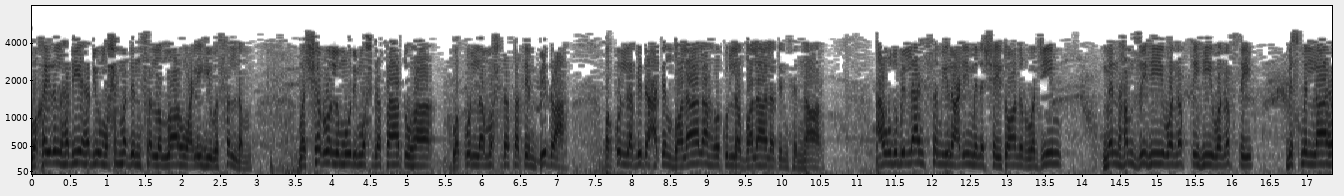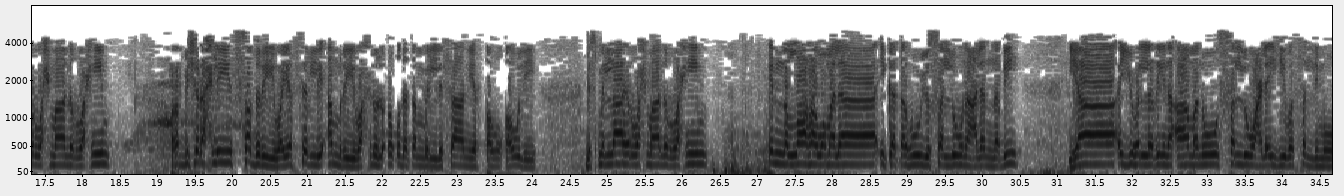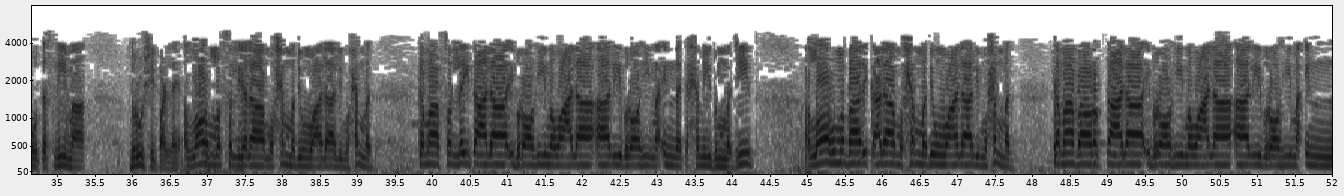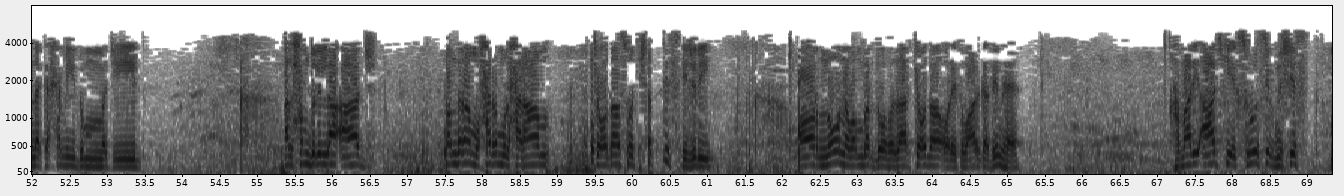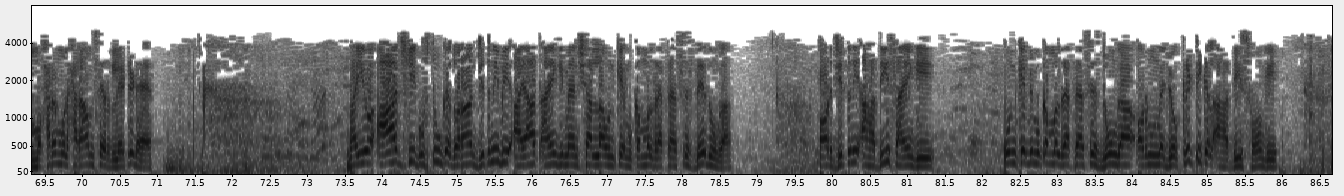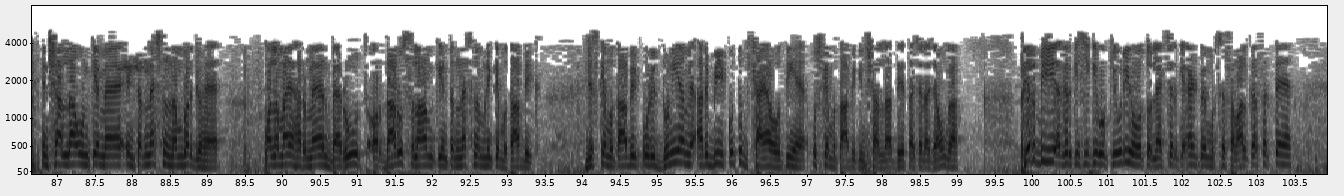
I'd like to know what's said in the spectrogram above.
وخير الهدي هدي محمد صلى الله عليه وسلم، وشر الأمور محدثاتها، وكل محدثة بدعة، وكل بدعة ضلالة، وكل ضلالة في النار. أعوذ بالله السميع العليم من الشيطان الرجيم، من همزه ونفخه ونفسه، بسم الله الرحمن الرحيم. رب اشرح لي صدري ويسر لي أمري، واحلل عقدة من لساني يفقهوا قولي. بسم الله الرحمن الرحيم. ان اللہ وملائکته یصلون علی النبی یا ایها الذین آمنوا صلوا علیہ وسلموا تسلیما دروشی پڑھ لیں. اللهم صل علی محمد وعلى ال محمد. كما صليت على ابراهيم وعلى ال ابراهيم انك حميد مجيد. اللهم بارك على محمد وعلى ال محمد. كما باركت على ابراهيم وعلى ال ابراهيم انك حميد مجيد. الحمدللہ، آج پندرہ محرم الحرام، چودہ سو چھتیس ہجری اور نو نومبر دو ہزار چودہ اور اتوار کا دن ہے۔ ہماری آج کی ایکسکلوسو نشست محرم الحرام سے ریلیٹڈ ہے۔ بھائیو، آج کی گفتگو کے دوران جتنی بھی آیات آئیں گی، میں انشاءاللہ ان کے مکمل ریفرنسز دے دوں گا۔ اور جتنی احادیث آئیں گی، ان کے بھی مکمل ریفرنسز دوں گا اور ان میں جو کریٹیکل احادیث ہوں گی انشاءاللہ ان کے میں انٹرنیشنل نمبر جو ہے علماء حرمین، بیروت اور دارالسلام کی انٹرنیشنل نمبر کے مطابق، جس کے مطابق پوری دنیا میں عربی کتب شائع ہوتی ہیں، اس کے مطابق انشاءاللہ دیتا چلا جاؤں گا۔ پھر بھی اگر کسی کی وہ کیوری ہو تو لیکچر کے اینڈ پہ مجھ سے سوال کر سکتے ہیں۔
